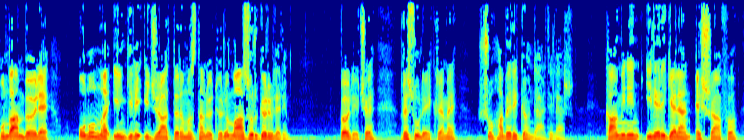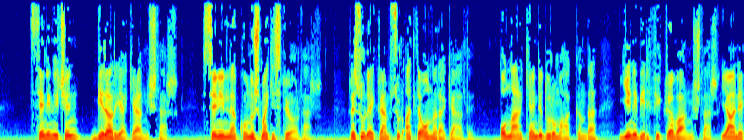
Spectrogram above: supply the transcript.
bundan böyle onunla ilgili icraatlarımızdan ötürü mazur görülelim. Böylece Resul-i Ekrem'e şu haberi gönderdiler. Kavminin ileri gelen eşrafı, senin için bir araya gelmişler. Seninle konuşmak istiyorlar. Resul Ekrem süratle onlara geldi. Onlar kendi durumu hakkında yeni bir fikre varmışlar. Yani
